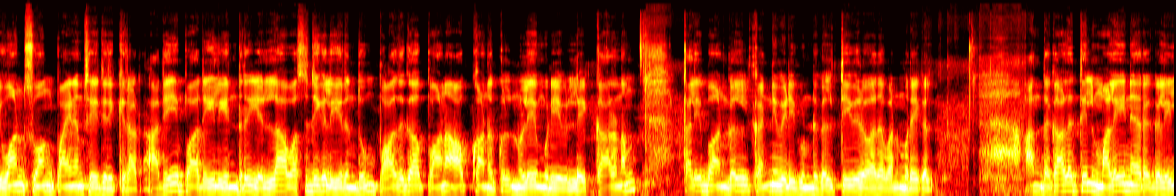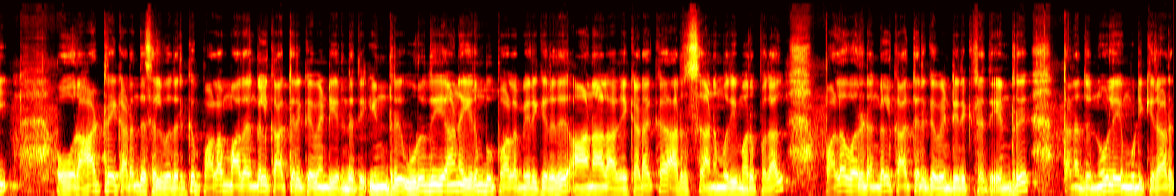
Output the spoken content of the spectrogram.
இவான் சுவாங் பயணம் செய்திருக்கிறார். அதே பாதையில் இன்று எல்லா வசதிகள் இருந்தும் பாதுகாப்பான ஆப்கானுக்குள் நுழைய முடியவில்லை. காரணம் தலிபான்கள் கன்னிவெடி குண்டுகள் தீவிரவாத வன்முறைகள். அந்த காலத்தில் மழை நேரங்களில் ஓர் ஆற்றை கடந்து செல்வதற்கு பல மாதங்கள் காத்திருக்க வேண்டியிருந்தது. இன்று உறுதியான இரும்பு பாலம் இருக்கிறது. ஆனால் அதை கடக்க அரசு அனுமதி மறுப்பதால் பல வருடங்கள் காத்திருக்க வேண்டியிருக்கிறது என்று தனது நூலை முடிக்கிறார்.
